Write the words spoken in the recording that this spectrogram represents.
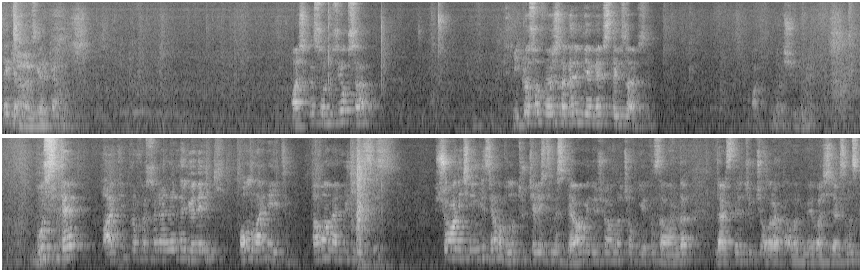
Tek yapmanız gereken bu. Başka sorunuz yoksa Microsoft Virtual Academy diye web sitemiz var bizim. De aşıyorum. Bu site IT profesyonellerine yönelik online eğitim. Tamamen ücretsiz. Şu an için İngilizce ama bunun Türkçeleştirmesi devam ediyor şu anda. Çok yakın zamanda dersleri Türkçe olarak da alabilmeye başlayacaksınız.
